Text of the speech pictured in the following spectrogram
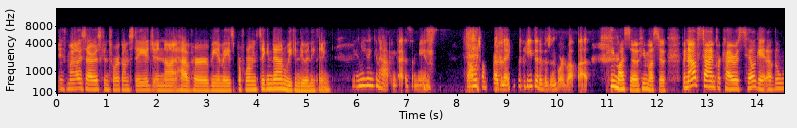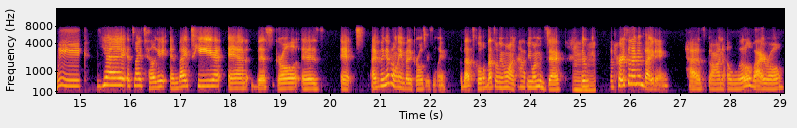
If Miley Cyrus can twerk on stage and not have her VMAs performance taken down, we can do anything. Anything can happen, guys. I mean, Donald Trump's president. He did a vision board about that. He must have. He must have. But now it's time for Kyra's tailgate of the week. Yay! It's my tailgate invitee, and this girl is it. I think I've only invited girls recently, but that's cool. That's what we want. Happy Women's Day. Mm-hmm. The, the person I'm inviting has gone a little viral.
